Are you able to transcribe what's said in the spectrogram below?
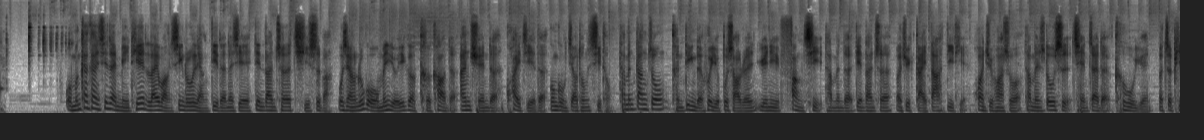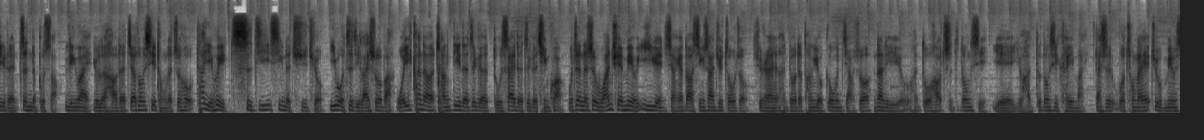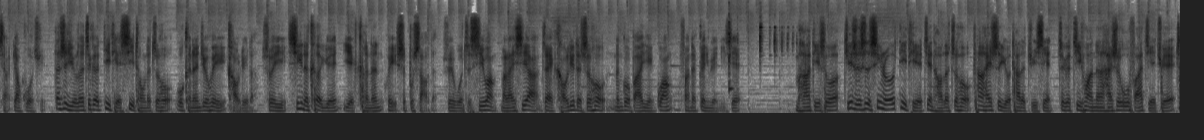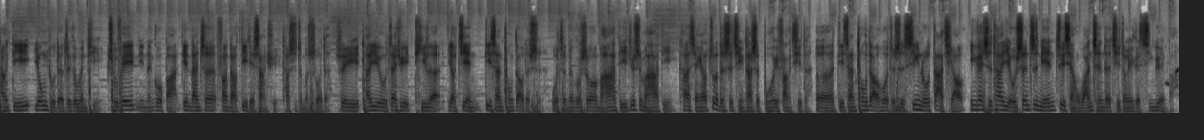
我们看看现在每天来往新罗两地的那些电单车骑士吧。我想，如果我们有一个可靠的、安全的、快捷的公共交通系统，他们当中肯定的会有不少人愿意放弃他们的电单车，而去改搭地铁。换句话说，他们都是潜在的客户源，而这批人真的不少。另外，有了好的交通系统了之后，它也会刺激新的需求。以我自己来说吧，我一看到长堤的这个堵塞的这个情况，我真的是完全没有意愿想要到新山去走走。虽然很多的朋友跟我们讲说，那。那里有很多好吃的东西，也有很多东西可以买，但是我从来就没有想要过去。但是有了这个地铁系统了之后，我可能就会考虑了。所以新的客源也可能会是不少的。所以我只希望马来西亚在考虑的时候，能够把眼光放得更远一些。马哈迪说：“即使是新柔地铁建好了之后，它还是有它的局限。这个计划呢，还是无法解决长堤拥堵的这个问题，除非你能够把电单车放到地铁上去。”他是这么说的。所以他又再去提了要建第三通道的事。我只能够说，马哈迪就是马哈迪，他想要做的事情他是不会放弃的。而第三通道或者是新柔大桥，应该是他有生之年最想完成的其中一个心愿吧。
